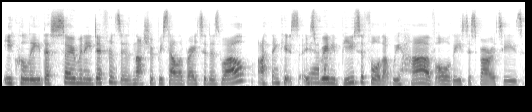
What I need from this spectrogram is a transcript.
equally there's so many differences and that should be celebrated as well. I think it's it's Yeah. really beautiful that we have all these disparities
